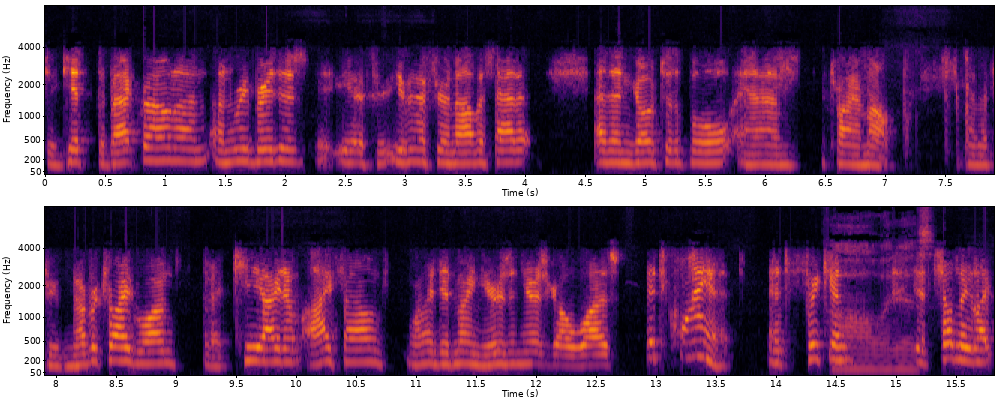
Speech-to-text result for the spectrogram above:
to get the background on, on rebreathers, if you're, even if you're a novice at it, and then go to the pool and try them out. And if you've never tried one, the key item I found when I did mine years and years ago was it's quiet. It's freaking, Oh, it is. it's suddenly like,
